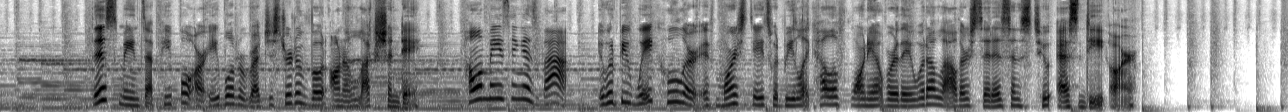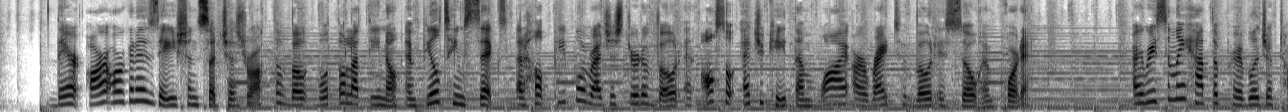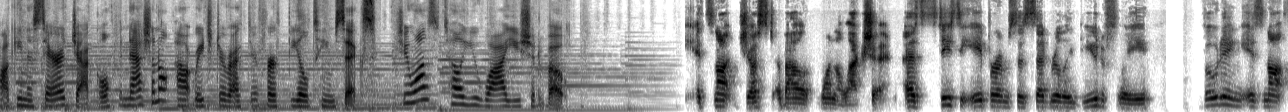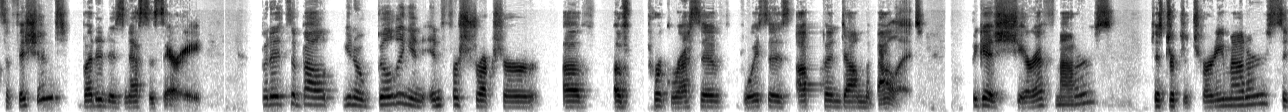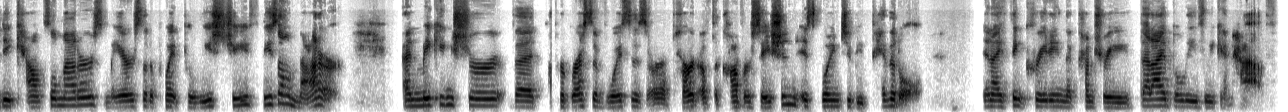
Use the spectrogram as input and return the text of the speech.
This means that people are able to register to vote on election day. How amazing is that? It would be way cooler if more states would be like California, where they would allow their citizens to SDR. There are organizations such as Rock the Vote, Voto Latino, and Field Team 6 that help people register to vote and also educate them why our right to vote is so important. I recently had the privilege of talking to Sarah Jackal, the National Outreach Director for Field Team 6. She wants to tell you why you should vote it's not just about one election. As Stacey Abrams has said really beautifully, voting is not sufficient, but it is necessary. But it's about, you know, building an infrastructure of of progressive voices up and down the ballot. Because sheriff matters, district attorney matters, city council matters, mayors that appoint police chief, these all matter. And making sure that progressive voices are a part of the conversation is going to be pivotal and I think creating the country that I believe we can have.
